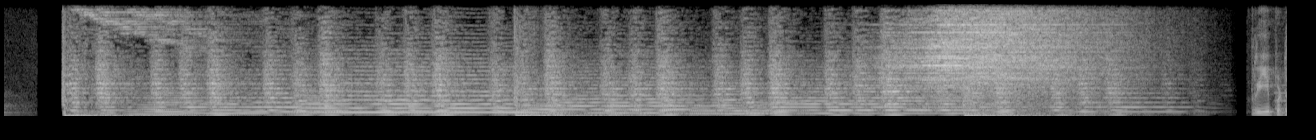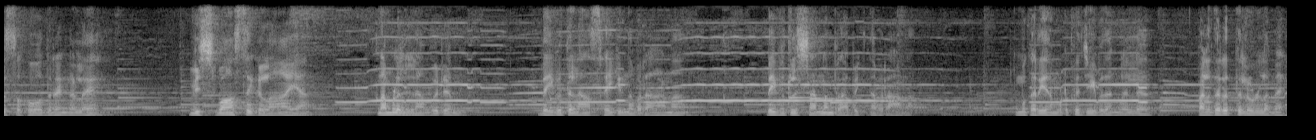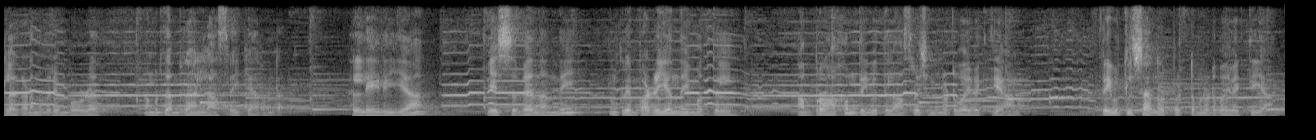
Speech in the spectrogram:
പ്രിയപ്പെട്ട സഹോദരങ്ങളെ വിശ്വാസികളായ നമ്മളെല്ലാവരും ദൈവത്തിൽ ആശ്രയിക്കുന്നവരാണ് ദൈവത്തിൽ ശരണം പ്രാപിക്കുന്നവരാണ്. നമുക്കറിയാം നമ്മുടെ ജീവിതങ്ങളിൽ പലതരത്തിലുള്ള മേഖല കടന്നു വരുമ്പോൾ നമ്മൾ തമ്പ്രാനിൽ ആശ്രയിക്കാറുണ്ട്. അല്ലേലിയ യേശുവെ നന്ദി. നമുക്കറിയാം പഴയ നിയമത്തിൽ അബ്രാഹം ദൈവത്തിൽ ആശ്രയിച്ച് മുന്നോട്ട് പോയ വ്യക്തിയാണ്. ദൈവത്തിൽ ശരണപ്പെട്ട് മുന്നോട്ട് പോയ വ്യക്തിയാണ്.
